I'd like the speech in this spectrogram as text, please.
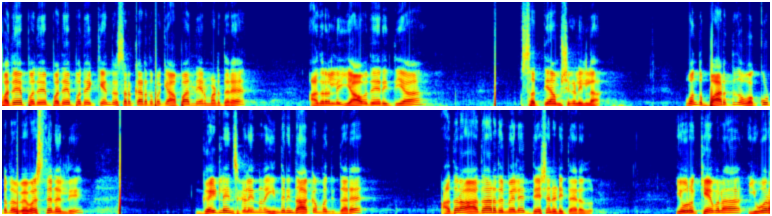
ಪದೇ ಪದೇ ಪದೇ ಪದೇ ಕೇಂದ್ರ ಸರ್ಕಾರದ ಬಗ್ಗೆ ಆಪಾದನೆಯನ್ನು ಮಾಡ್ತಾರೆ? ಅದರಲ್ಲಿ ಯಾವುದೇ ರೀತಿಯ ಸತ್ಯಾಂಶಗಳಿಲ್ಲ. ಒಂದು ಭಾರತದ ಒಕ್ಕೂಟದ ವ್ಯವಸ್ಥೆನಲ್ಲಿ ಗೈಡ್ಲೈನ್ಸ್ಗಳನ್ನು ಹಿಂದಿನಿಂದ ಹಾಕೊಂಬಂದಿದ್ದಾರೆ. ಅದರ ಆಧಾರದ ಮೇಲೆ ದೇಶ ನಡೀತಾ ಇರೋದು. ಇವರು ಕೇವಲ ಇವರ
